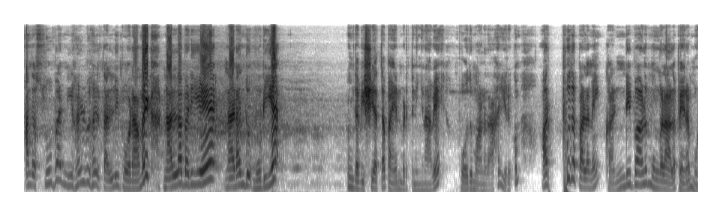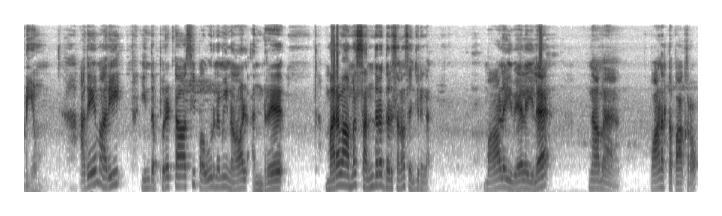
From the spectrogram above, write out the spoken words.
அந்த சுப நிகழ்வுகள் தள்ளி போடாமல் நல்லபடியே நடந்து முடிய இந்த விஷயத்தை பயன்படுத்தினீங்கனாவே போதுமானதாக இருக்கும். அற்புத பலனை கண்டிப்பாலும் உங்களால் பெற முடியும். அதே மாதிரி இந்த புரட்டாசி பௌர்ணமி நாள் அன்று மறவாமல் சந்திர தரிசனம் செஞ்சுருங்க. மாலை வேளையில் நாம் வானத்தை பார்க்குறோம்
